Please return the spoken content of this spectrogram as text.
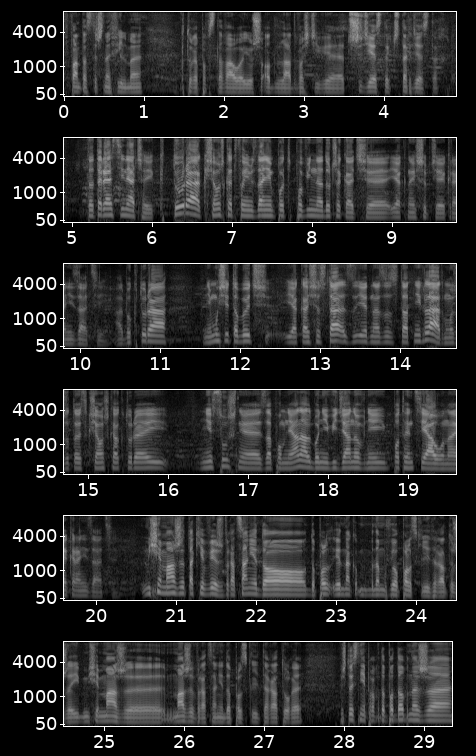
fantastyczne filmy, które powstawały już od lat właściwie 30., 40. To teraz inaczej. Która książka Twoim zdaniem pod, powinna doczekać jak najszybciej ekranizacji? Albo która nie musi to być jakaś jedna z ostatnich lat. Może to jest książka, której niesłusznie zapomniano albo nie widziano w niej potencjału na ekranizację. mi się marzy takie, wiesz, wracanie do, do jednak będę mówił o polskiej literaturze i mi się marzy, marzy wracanie do polskiej literatury. Wiesz, to jest nieprawdopodobne, że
